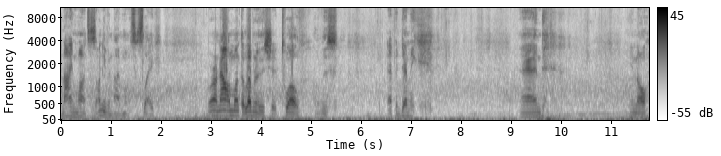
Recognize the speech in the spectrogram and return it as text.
Nine months. It's not even nine months. It's like we're now on month 11 of this shit, 12 of this epidemic. And, you know,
